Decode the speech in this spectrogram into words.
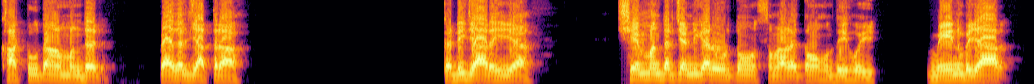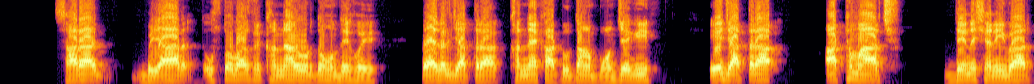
ਖਾਟੂ ਧਾਮ ਮੰਦਿਰ ਪੈਦਲ ਯਾਤਰਾ ਕੱਢੀ ਜਾ ਰਹੀ ਆ। ਸ਼ਿਵ ਮੰਦਿਰ ਚੰਡੀਗੜ੍ਹ ਰੋਡ ਤੋਂ ਸਮਰਾਲੇ ਤੋਂ ਹੁੰਦੀ ਹੋਈ ਮੇਨ ਬਾਜ਼ਾਰ, ਸਾਰਾ ਬਾਜ਼ਾਰ, ਉਸ ਤੋਂ ਬਾਅਦ ਫਿਰ ਖੰਨਾ ਰੋਡ ਤੋਂ ਹੁੰਦੇ ਹੋਏ ਪੈਦਲ ਯਾਤਰਾ ਖੰਨਾ ਖਾਟੂ ਧਾਮ ਪਹੁੰਚੇਗੀ। ਇਹ ਯਾਤਰਾ 8 ਮਾਰਚ, ਦਿਨ ਸ਼ਨੀਵਾਰ,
